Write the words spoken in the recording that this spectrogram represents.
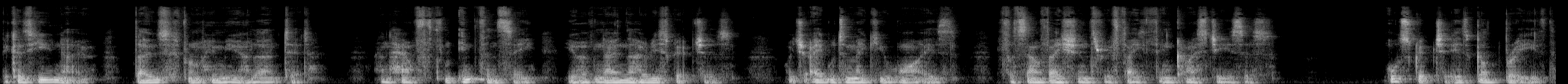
because you know those from whom you learnt it, and how from infancy you have known the Holy Scriptures, which are able to make you wise for salvation through faith in Christ Jesus. All Scripture is God breathed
